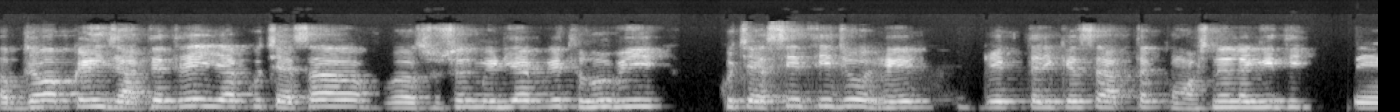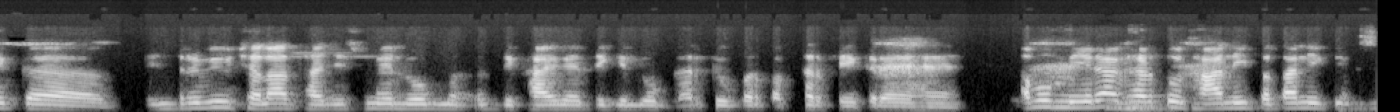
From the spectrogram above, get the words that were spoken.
अब जब आप कहीं जाते थे या कुछ ऐसा सोशल मीडिया के थ्रू भी कुछ ऐसी थी जो हेट एक तरीके से आप तक पहुँचने लगी थी एक इंटरव्यू चला था जिसमें लोग मतलब दिखाए गए थे कि लोग घर के ऊपर पत्थर फेंक रहे हैं अब वो मेरा घर। तो था नहीं पता नहीं किस,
